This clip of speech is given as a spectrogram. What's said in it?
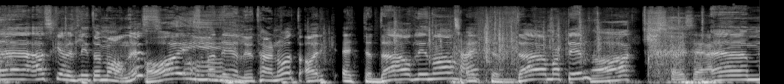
Eh, Jeg har skrevet et lite manus. Oi! Som jeg deler ut her nå. Et ark. Et til deg, Adelina. Et til deg, Martin. Skal vi se. Um,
